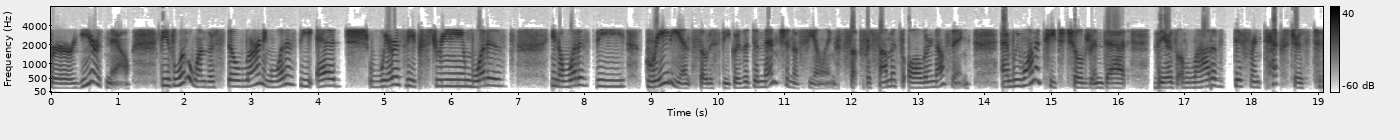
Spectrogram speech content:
for years now. These little ones are still learning what is the edge, where is the extreme, what is you know, what is the gradient, so to speak, or the dimension of feelings? So for some, it's all or nothing. And we want to teach children that there's a lot of different textures to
